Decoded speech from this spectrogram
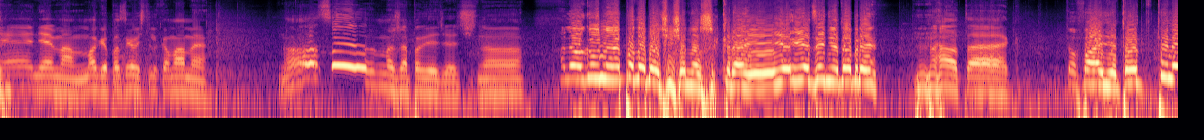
Nie, nie mam, mogę pozdrowić tylko mamę. No, co można powiedzieć, no... Ale ogólnie podoba Ci się nasz kraj. Je, jedzenie dobre? No tak. To fajnie. To tyle,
